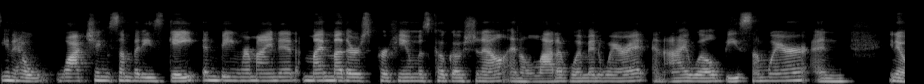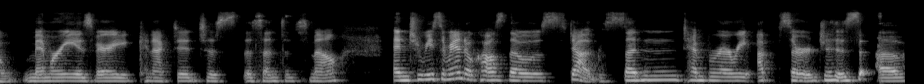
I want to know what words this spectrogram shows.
you know watching somebody's gait and being reminded my mother's perfume was coco chanel and a lot of women wear it and i will be somewhere and you know memory is very connected to the sense of smell and Teresa Rando calls those stugs, sudden temporary upsurges of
